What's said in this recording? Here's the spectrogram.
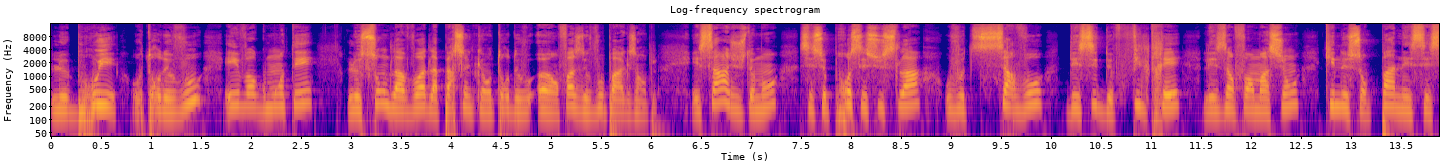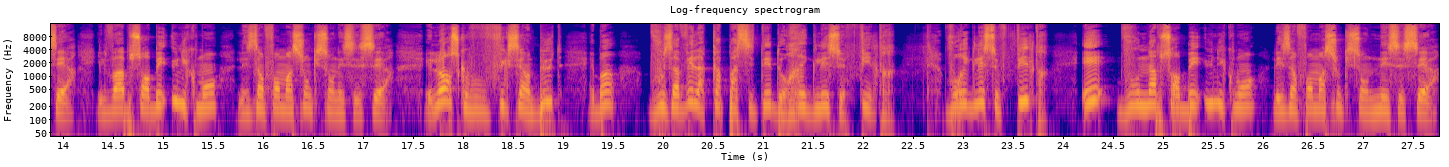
le bruit autour de vous et il va augmenter le son de la voix de la personne qui est autour de vous, euh, en face de vous par exemple. Et ça justement, c'est ce processus-là où votre cerveau décide de filtrer les informations qui ne sont pas nécessaires. Il va absorber uniquement les informations qui sont nécessaires. Et lorsque vous vous fixez un but, eh ben, vous avez la capacité de régler ce filtre. Vous réglez ce filtre et vous n'absorbez uniquement les informations qui sont nécessaires.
